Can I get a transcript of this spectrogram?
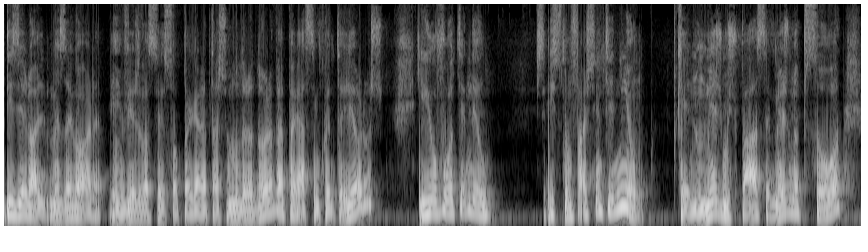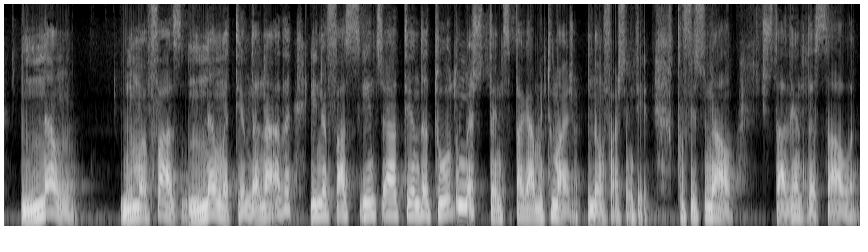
dizer: olha, mas agora, em vez de você só pagar a taxa moderadora, vai pagar 50 euros e eu vou atendê-lo. Isso não faz sentido nenhum, porque é no mesmo espaço, a mesma pessoa, não, numa fase não atende a nada e na fase seguinte já atende a tudo, mas tem de se pagar muito mais. Não faz sentido. O profissional está dentro da sala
